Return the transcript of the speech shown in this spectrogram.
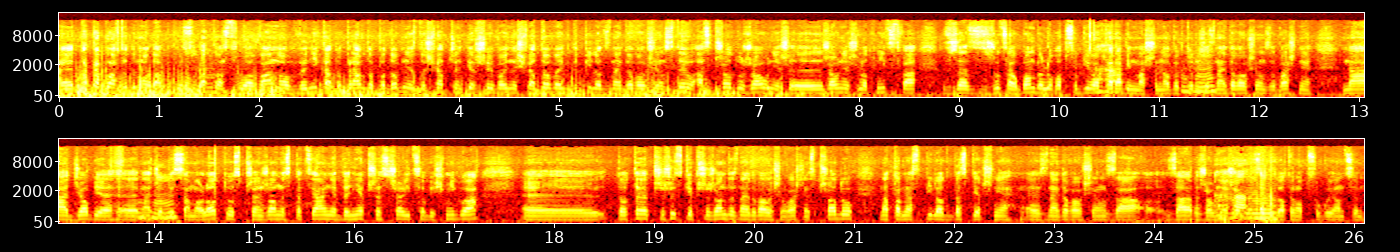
E, Taka była wtedy moda, po prostu tak konstruowano. Wynika to prawdopodobnie z doświadczeń I wojny światowej, gdy pilot znajdował się z tyłu, a z przodu żołnierz, e, żołnierz lotnictwa zrzucał bombę lub obsługiwał Aha. karabin maszynowy, który znajdował się właśnie na dziobie, e, na dziobie samolotu, sprzężony specjalnie, by nie przestrzelić sobie śmigła. To te wszystkie przyrządy znajdowały się właśnie z przodu, natomiast pilot bezpiecznie znajdował się za, za żołnierzem, Aha. za pilotem obsługującym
